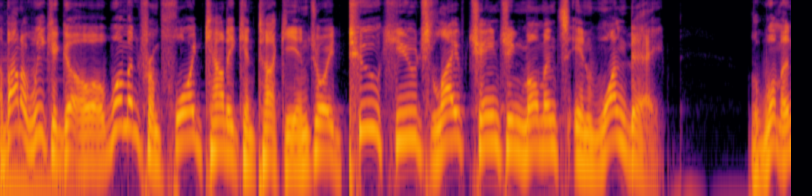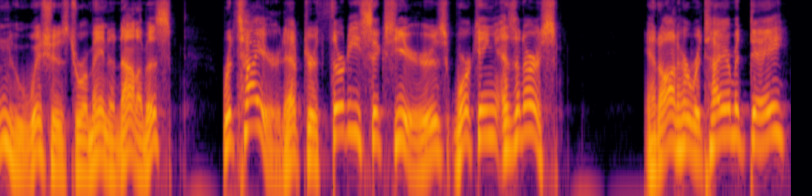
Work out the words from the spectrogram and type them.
About a week ago, a woman from Floyd County, Kentucky enjoyed two huge life changing moments in one day. The woman, who wishes to remain anonymous, retired after 36 years working as a nurse. And on her retirement day,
